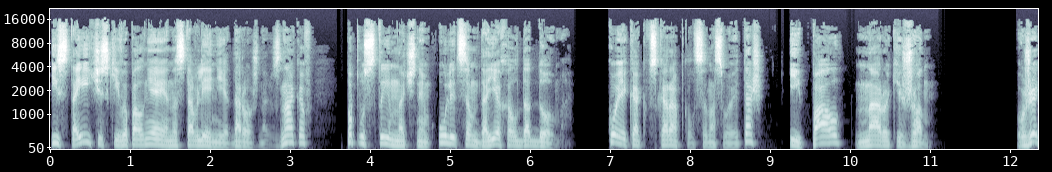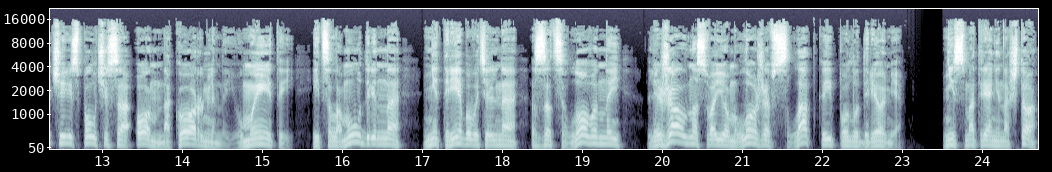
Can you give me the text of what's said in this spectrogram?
и стоически выполняя наставления дорожных знаков, по пустым ночным улицам доехал до дома, кое-как вскарабкался на свой этаж и пал на руки жен. Уже через полчаса он, накормленный, умытый и целомудренно, нетребовательно зацелованный, лежал на своем ложе в сладкой полудреме. Несмотря ни на что,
